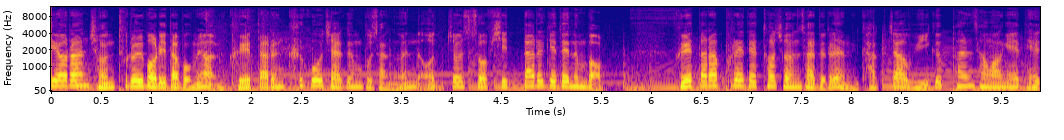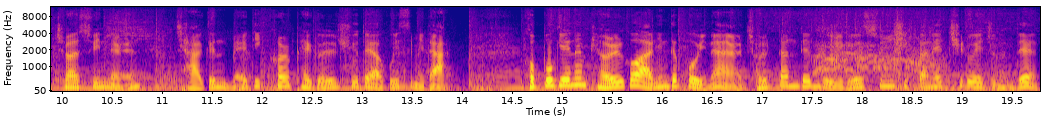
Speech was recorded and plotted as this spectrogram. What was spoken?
치열한 전투를 벌이다 보면 그에 따른 크고 작은 부상은 어쩔 수 없이 따르게 되는 법. 그에 따라 프레데터 전사들은 각자 위급한 상황에 대처할 수 있는 작은 medical pack을 휴대하고 있습니다. 겉보기에는 별거 아닌 듯 보이나 절단된 부위를 순식간에 치료해주는 등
